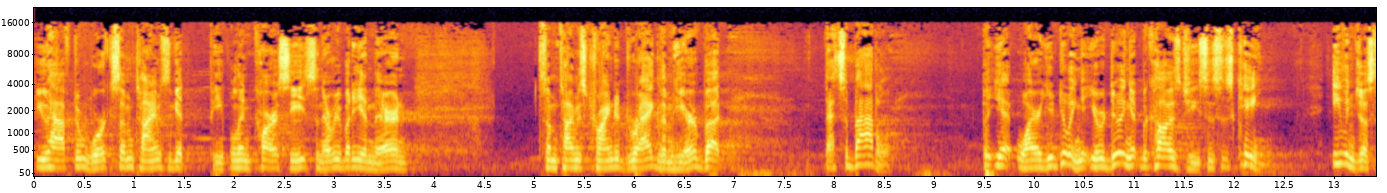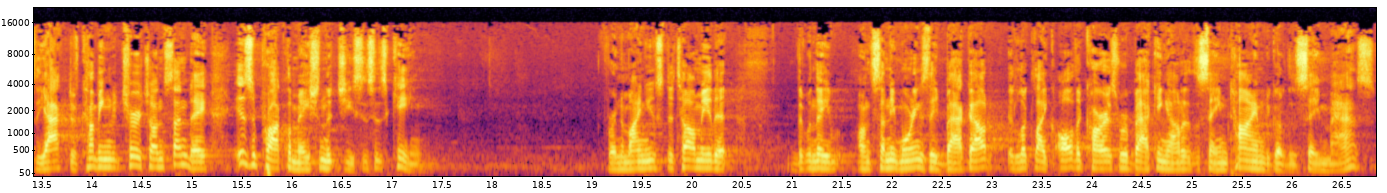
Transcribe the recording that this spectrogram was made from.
You have to work sometimes to get people in car seats and everybody in there, and sometimes trying to drag them here, but that's a battle. But yet, why are you doing it? You're doing it because Jesus is king. Even just the act of coming to church on Sunday is a proclamation that Jesus is king. A friend of mine used to tell me that, that when they, on Sunday mornings, they'd back out, it looked like all the cars were backing out at the same time to go to the same Mass.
